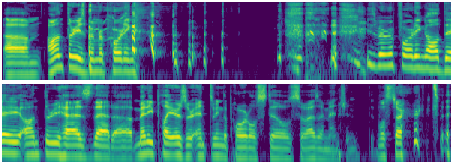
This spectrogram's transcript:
Um, on three has been reporting. He's been reporting all day. On three has that uh, many players are entering the portal still. So as I mentioned, we'll start. To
